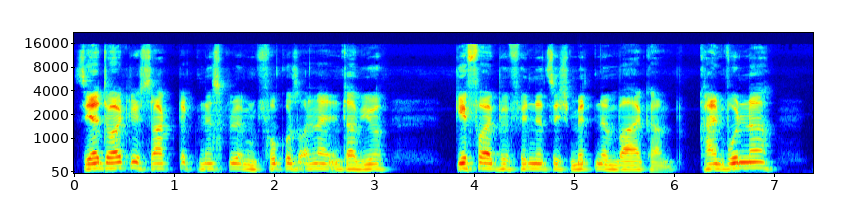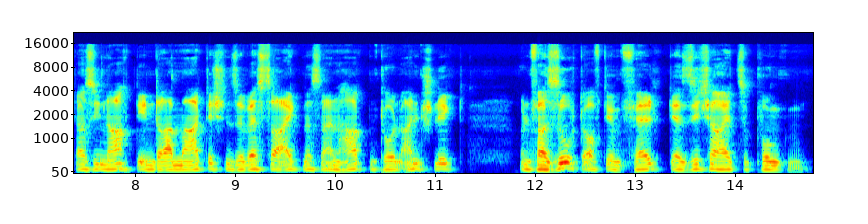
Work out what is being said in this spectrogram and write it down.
Sehr deutlich sagte Knispel im Focus Online-Interview, Giffey befindet sich mitten im Wahlkampf. Kein Wunder, dass sie nach den dramatischen Silvesterereignissen einen harten Ton anschlägt und versucht, auf dem Feld der Sicherheit zu punkten.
